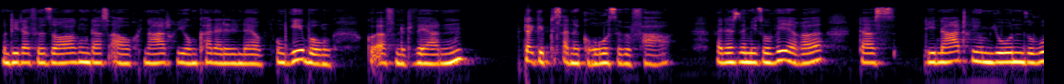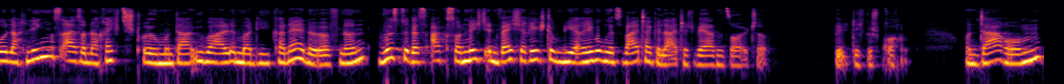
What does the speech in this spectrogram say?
und die dafür sorgen, dass auch Natriumkanäle in der Umgebung geöffnet werden. Da gibt es eine große Gefahr. Wenn es nämlich so wäre, dass die Natriumionen sowohl nach links als auch nach rechts strömen und da überall immer die Kanäle öffnen, wüsste das Axon nicht, in welche Richtung die Erregung jetzt weitergeleitet werden sollte. Bildlich gesprochen. Und darum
